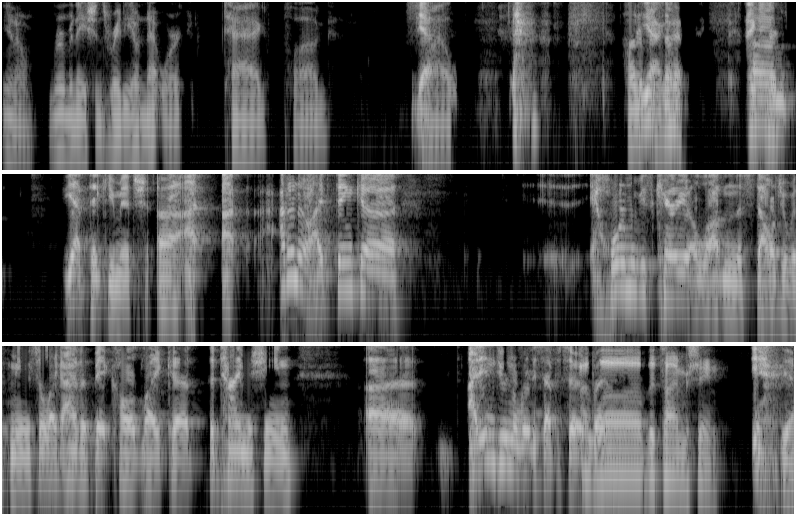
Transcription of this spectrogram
you know ruminations radio network tag plug Yeah. smile Hundred yeah go ahead thanks mitch um, yeah, thank you, Mitch. Uh, I, I, I don't know. I think uh, horror movies carry a lot of nostalgia with me. So, like, I have a bit called like uh, the Time Machine. Uh, I didn't do in the latest episode, I but love the time machine. yeah, Yeah.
